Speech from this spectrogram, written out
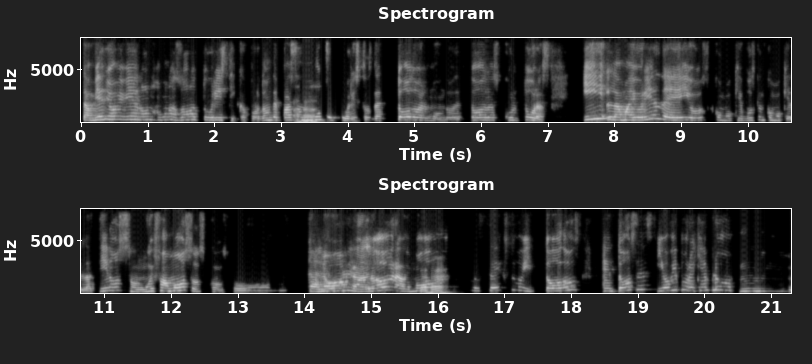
También yo vivía en un- una zona turística por donde pasan Ajá. muchos turistas de todo el mundo, de todas las culturas. Y la mayoría de ellos como que buscan como que latinos son muy famosos con su Calor, calor, amor, sexo y todos. Entonces, yo vi, por ejemplo, mm,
